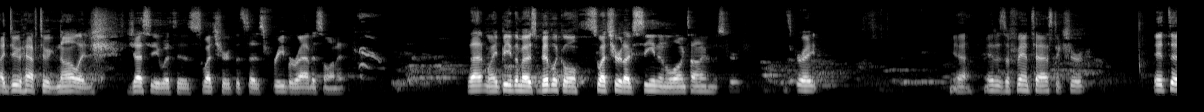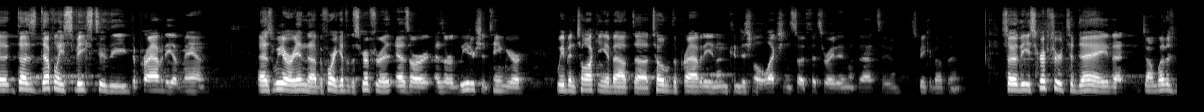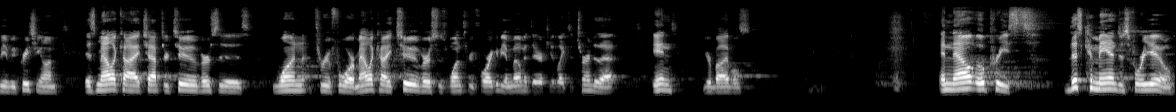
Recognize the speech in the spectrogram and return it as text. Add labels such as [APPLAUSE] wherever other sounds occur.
I do have to acknowledge Jesse with his sweatshirt that says Free Barabbas on it. that might be the most biblical sweatshirt I've seen in a long time in this church. It's great. Yeah, it is a fantastic shirt. It uh, does definitely speaks to the depravity of man. As we are in the before I get to the scripture, as our as our leadership team, we are we've been talking about uh, total depravity and unconditional election, so it fits right in with that to speak about that. So the scripture today that John Weathersby will be preaching on is Malachi chapter 2, verses 1 through 4. Malachi 2, verses 1 through 4. I'll give you a moment there if you'd like to turn to that in your Bibles. And now, O priests, this command is for you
